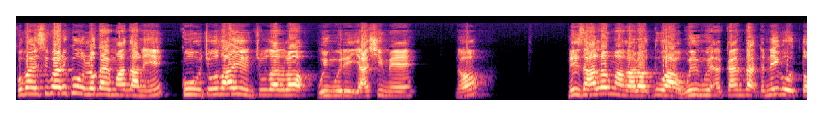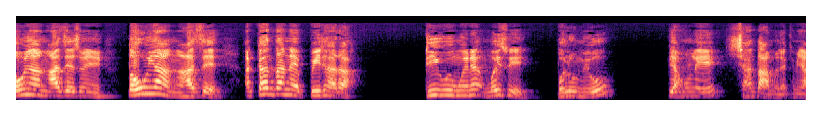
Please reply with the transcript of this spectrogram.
ကိုပိုင်စီးပွားတစ်ခုကိုလောက်ကရမှာတာရင်ကိုစူးစမ်းရင်စူးစမ်းတော့ဝင်ငွေတွေရရှိမယ်နော် နေစားလုံးမှာကတော့သူကဝင်ငွေအကန့်အသတ်တနေ့ကို350ဆိုရင်350အကန့်အသတ်နဲ့ပေးထားတာဒီဝင်ဝင်နဲ့မိတ်ဆွေဘယ်လိုမျိုးပြောင်းလဲရှမ်းတာမလဲခင်ဗျ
